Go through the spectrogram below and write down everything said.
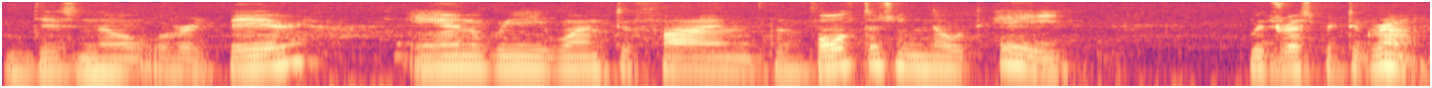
this node over there, and we want to find the voltage in node A with respect to ground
